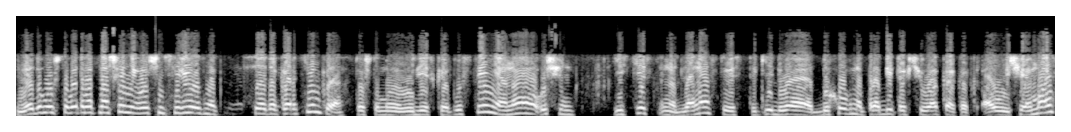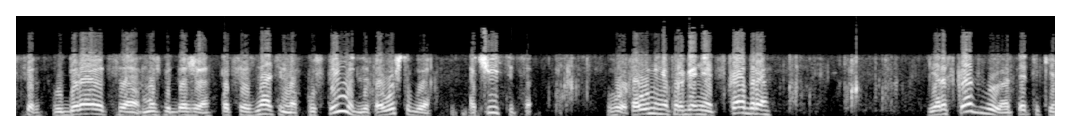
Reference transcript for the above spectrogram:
Но я думаю, что в этом отношении очень серьезно вся эта картинка, то, что мы в Иудейской пустыне, она очень естественно для нас, то есть такие два духовно пробитых чувака, как Ау и Чаймастер, выбираются, может быть, даже подсознательно в пустыню для того, чтобы очиститься. Вот, Ау меня прогоняет с кадра, я рассказываю, опять-таки,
